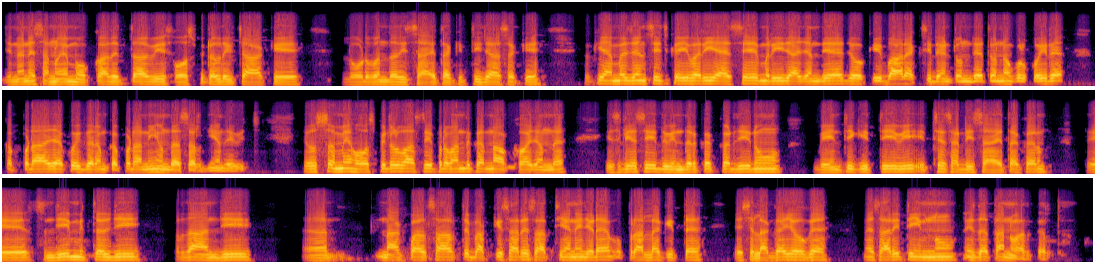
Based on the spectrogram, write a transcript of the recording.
ਜਿਨ੍ਹਾਂ ਨੇ ਸਾਨੂੰ ਇਹ ਮੌਕਾ ਦਿੱਤਾ ਵੀ ਹਸਪੀਟਲ ਦੇ ਵਿੱਚ ਆ ਕੇ ਲੋੜਵੰਦਾਂ ਦੀ ਸਹਾਇਤਾ ਕੀਤੀ ਜਾ ਸਕੇ। ਕਿਉਂਕਿ ਐਮਰਜੈਂਸੀ 'ਚ ਕਈ ਵਾਰੀ ਐਸੇ ਮਰੀਜ਼ ਆ ਜਾਂਦੇ ਆ ਜੋ ਕਿ ਬਾਹਰ ਐਕਸੀਡੈਂਟ ਹੁੰਦੇ ਆ ਤੇ ਉਹਨਾਂ ਕੋਲ ਕੋਈ ਰਹਿ- ਕੱਪੜਾ ਜਾਂ ਕੋਈ ਗਰਮ ਕੱਪੜਾ ਨਹੀਂ ਹੁੰਦਾ ਸਰਦੀਆਂ ਦੇ ਵਿੱਚ। ਤੇ ਉਸ ਸਮੇਂ ਹਸਪੀਟਲ ਵਾਸਤੇ ਪ੍ਰਬੰਧ ਕਰਨਾ ਔਖਾ ਹੋ ਜਾਂਦਾ ਇਸ ਲਈ ਅਸੀਂ ਦਵਿੰਦਰ ਕੱਕੜ ਜੀ ਨੂੰ ਬੇਨਤੀ ਕੀਤੀ ਵੀ ਇੱਥੇ ਸਾਡੀ ਸਹਾਇਤਾ ਕਰਨ ਤੇ ਸੰਜੀਵ ਮਿੱਤਲ ਜੀ, ਪ੍ਰਧਾਨ ਜੀ ਨਾਗਪਾਲ ਸਾਹਿਬ ਤੇ ਬਾਕੀ ਸਾਰੇ ਸਾਥੀਆਂ ਨੇ ਜਿਹੜਾ ਉਪਰਾਲਾ ਕੀਤਾ ਇਹ ਸ਼ਲਾਘਾਯੋਗ ਹੈ। ਮੈਂ ਸਾਰੀ ਟੀਮ ਨੂੰ ਇਸ ਦਾ ਧੰਨਵਾਦ ਕਰਦਾ।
